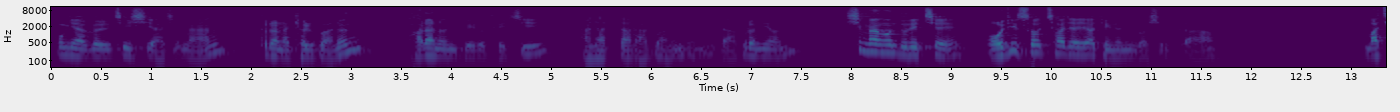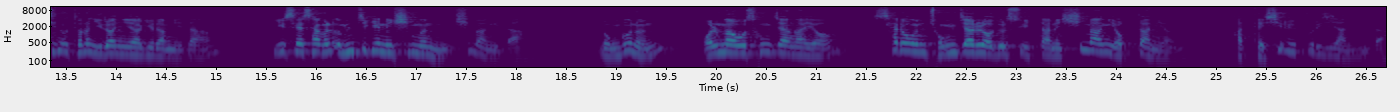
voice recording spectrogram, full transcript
공약을 제시하지만 그러나 결과는 바라는 대로 되지 않았다라고 하는 겁니다. 그러면 희망은 도대체 어디서 찾아야 되는 것일까? 마틴 루터는 이런 이야기를 합니다. 이 세상을 움직이는 힘은 희망이다. 농부는 얼마 후 성장하여 새로운 종자를 얻을 수 있다는 희망이 없다면 밭에 씨를 뿌리지 않는다.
